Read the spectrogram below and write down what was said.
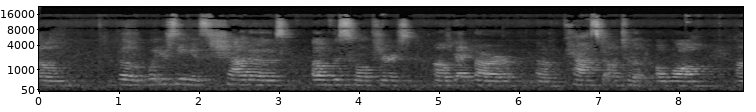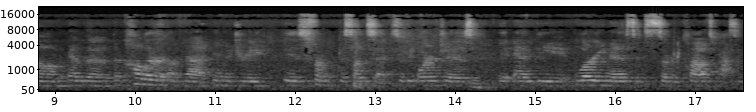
um, the, what you're seeing is shadows of the sculptures um, that are cast onto a, a wall. Um, and the, the color of that imagery is from the sunset. So the oranges and the blurriness, it's sort of clouds passing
